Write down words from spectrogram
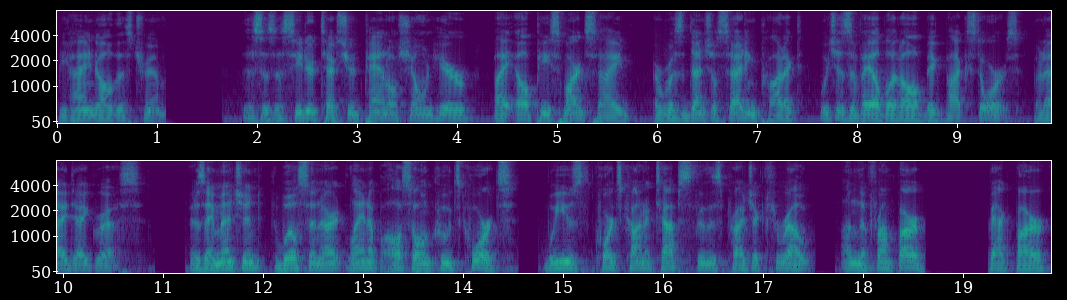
behind all this trim. This is a cedar textured panel shown here by LP SmartSide a residential siding product which is available at all big box stores. But I digress. As I mentioned, the Wilsonart lineup also includes quartz. We used quartz countertops through this project throughout on the front bar, back bar,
